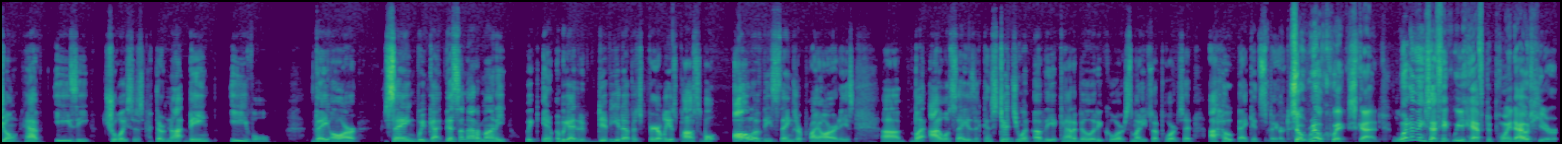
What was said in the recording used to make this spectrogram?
don't have easy choices. They're not being evil. They are saying we've got this amount of money. We, we got to divvy it up as fairly as possible. All of these things are priorities. Uh, but I will say, as a constituent of the Accountability Court, somebody supports it, I hope that gets spared. So, real quick, Scott, one of the things I think we have to point out here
